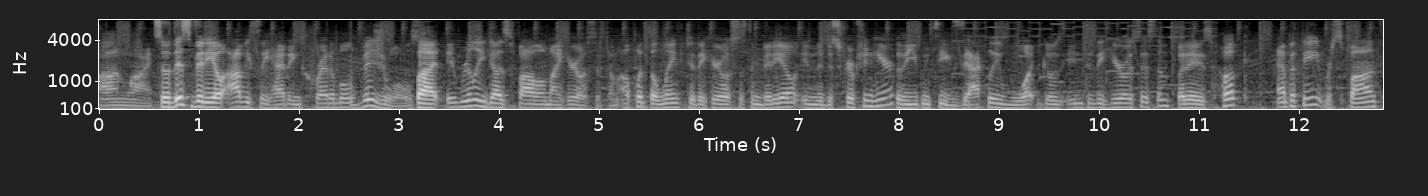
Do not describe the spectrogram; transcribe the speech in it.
online. So this video obviously had incredible visuals, but it really does follow my hero system. I'll put the link to the hero system video in the description here so that you can see exactly what goes into the hero system, but it is hook, empathy, response,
